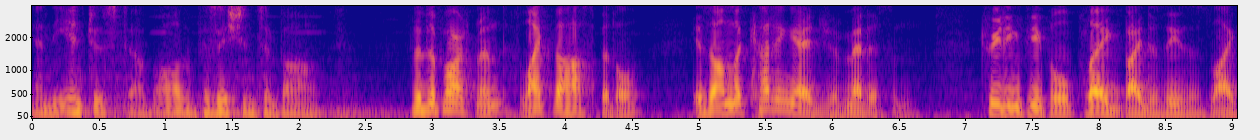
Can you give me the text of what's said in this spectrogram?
and the interest of all the physicians involved. The department, like the hospital, is on the cutting edge of medicine, treating people plagued by diseases like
